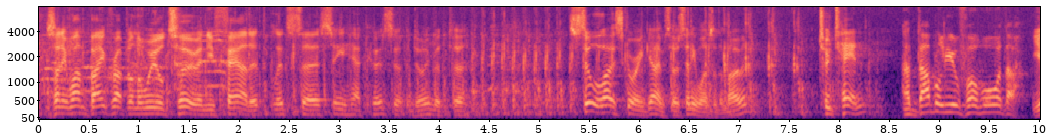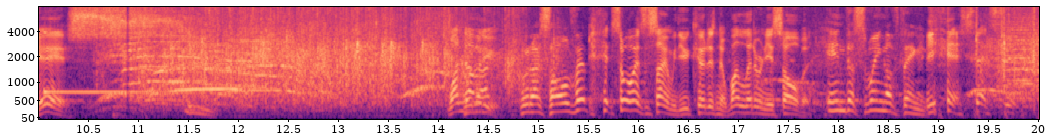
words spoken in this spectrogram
There's only one bankrupt on the wheel too, and you found it. Let's uh, see how Kurt's doing, but uh, still a low-scoring game, so it's anyone's at the moment. 210. A W for water. Yes. One Could I, W. could I solve it? It's always the same with you, Kurt, isn't it? One letter and you solve it. In the swing of things. Yes, that's it.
